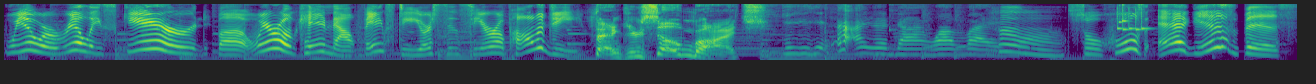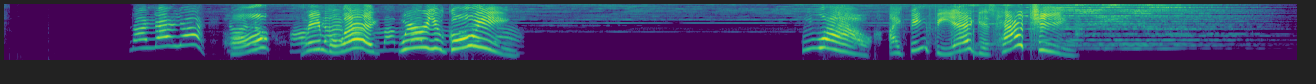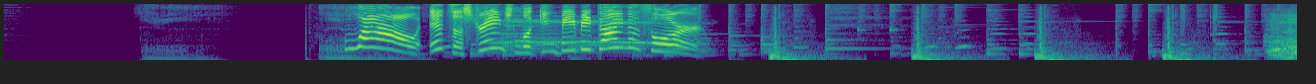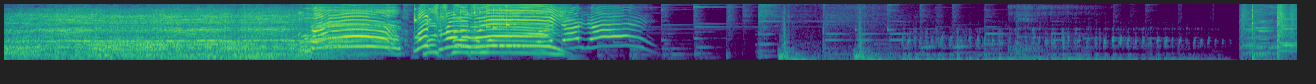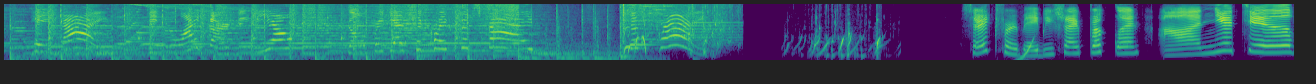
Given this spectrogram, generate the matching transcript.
We were really scared, but we're okay now thanks to your sincere apology. Thank you so much. Hmm, so whose egg is this? Huh? Rainbow egg, where are you going? Wow, I think the egg is hatching. Wow, it's a strange looking baby dinosaur. Baby Shark Brooklyn on YouTube.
